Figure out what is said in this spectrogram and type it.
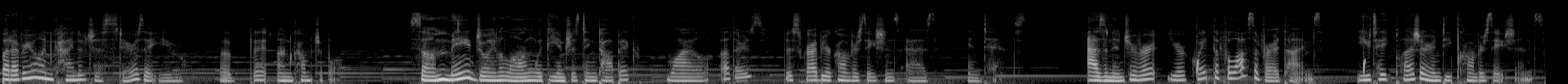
But everyone kind of just stares at you, a bit uncomfortable. Some may join along with the interesting topic, while others describe your conversations as intense. As an introvert, you're quite the philosopher at times. You take pleasure in deep conversations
